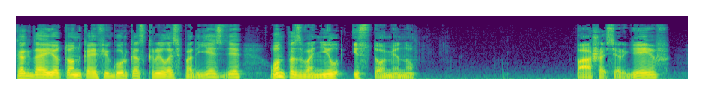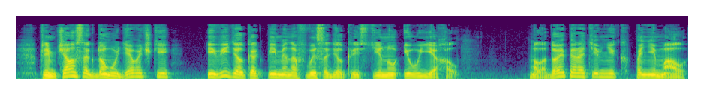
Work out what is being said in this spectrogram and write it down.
Когда ее тонкая фигурка скрылась в подъезде, он позвонил Истомину. Паша Сергеев примчался к дому девочки и видел, как Пименов высадил Кристину и уехал. Молодой оперативник понимал,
